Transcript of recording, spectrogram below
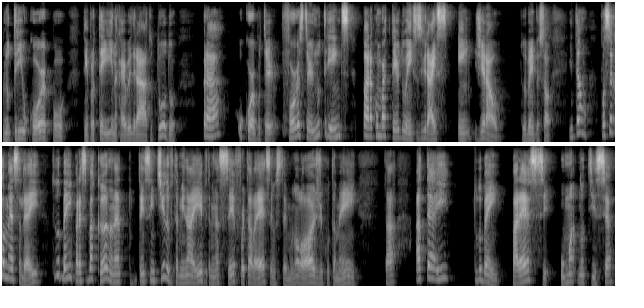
nutrir o corpo, tem proteína, carboidrato, tudo, para o corpo ter força, ter nutrientes para combater doenças virais em geral. Tudo bem, pessoal? Então, você começa a ler aí, tudo bem, parece bacana, né? Tem sentido, vitamina E, vitamina C fortalecem o sistema imunológico também, tá? Até aí, tudo bem, parece uma notícia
